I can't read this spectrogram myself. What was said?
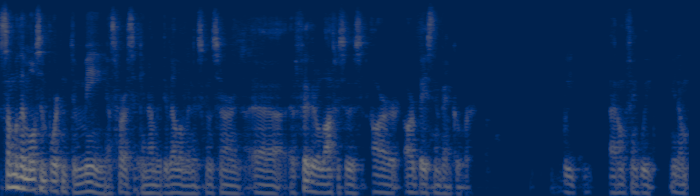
some of the most important to me as far as economic development is concerned, uh, federal offices are are based in Vancouver. We, I don't think we, you know,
